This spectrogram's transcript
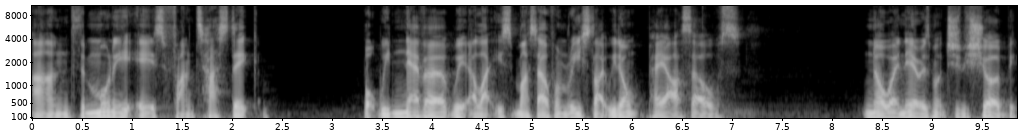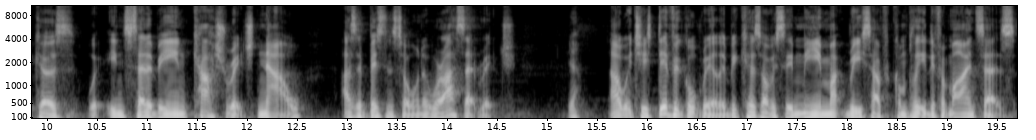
and the money is fantastic. But we never, we I like myself and Reese, like we don't pay ourselves nowhere near as much as we should because instead of being cash rich now as a business owner, we're asset rich Yeah. uh, which is difficult really because obviously me and Reese have completely different mindsets.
